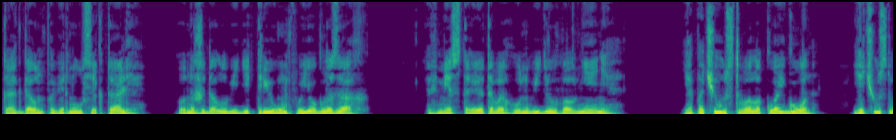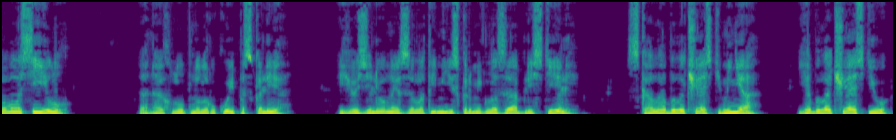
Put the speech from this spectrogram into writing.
Когда он повернулся к Тали, он ожидал увидеть триумф в ее глазах. Вместо этого он увидел волнение. Я почувствовала Койгон, я чувствовала силу. Она хлопнула рукой по скале. Ее зеленые с золотыми искрами глаза блестели. Скала была частью меня. Я была частью,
